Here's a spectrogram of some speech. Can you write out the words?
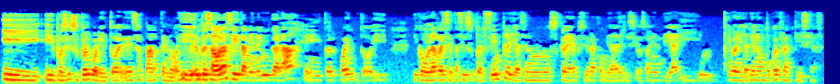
y, y pues es súper bonito esa parte, ¿no? Y empezaron así también en un garaje y todo el cuento y, y con una receta así súper simple y hacen unos crepes y una comida deliciosa hoy en día y, y bueno, ya tienen un poco de franquicias.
